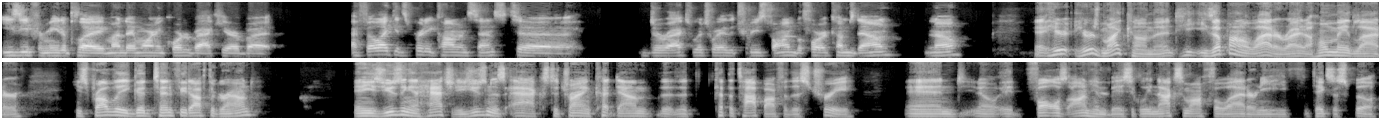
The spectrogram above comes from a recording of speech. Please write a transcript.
easy for me to play Monday morning quarterback here, but I feel like it's pretty common sense to direct which way the tree's falling before it comes down. No? Yeah, here here's my comment. He, he's up on a ladder, right? A homemade ladder. He's probably a good ten feet off the ground, and he's using a hatchet. He's using his axe to try and cut down the, the cut the top off of this tree, and you know it falls on him basically, knocks him off the ladder, and he, he takes a spill.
